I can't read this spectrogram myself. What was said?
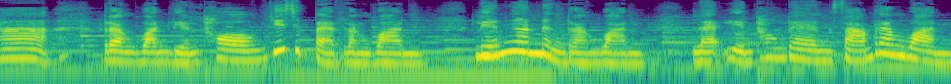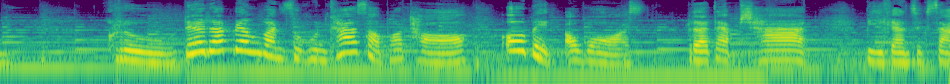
2565 รางวัลเหรียญทอง 28 รางวัล เหรียญเงิน 1 รางวัล และเหรียญทองแดง 3 รางวัล ครูได้รับรางวัลทรงคุณค่าสพทโอเบกอวอร์ดระดับชาติ ปีการศึกษา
